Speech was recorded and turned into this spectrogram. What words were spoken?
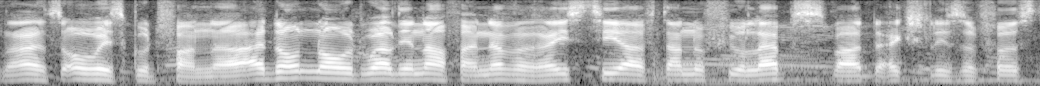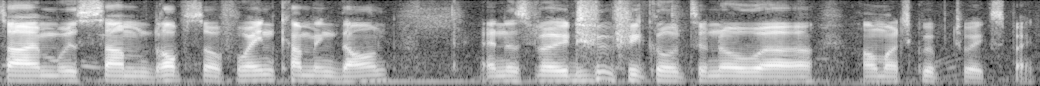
No, it's always good fun. Uh, I don't know it well enough. I never raced here. I've done a few laps, but actually it's the first time with some drops of rain coming down, and it's very difficult to know uh, how much grip to expect.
